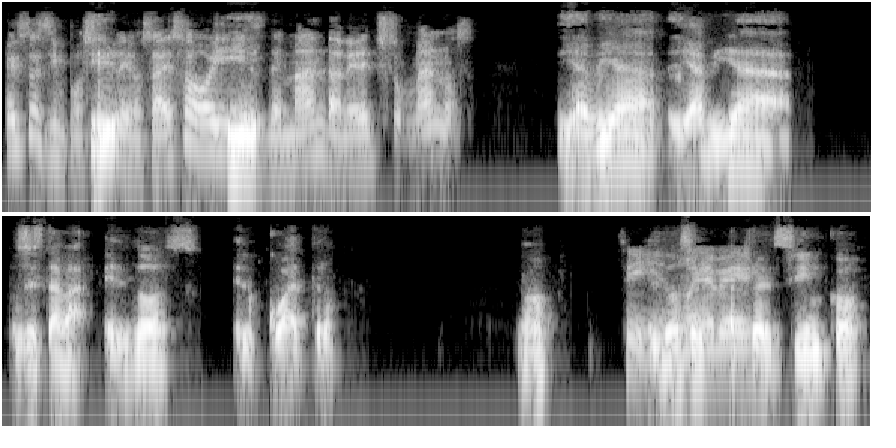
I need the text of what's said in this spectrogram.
Eso es imposible. O sea, eso hoy y- es demanda de derechos humanos. Y había, y había Entonces estaba el 2, el 4, ¿no? Sí, El 2, el 4, el 5,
